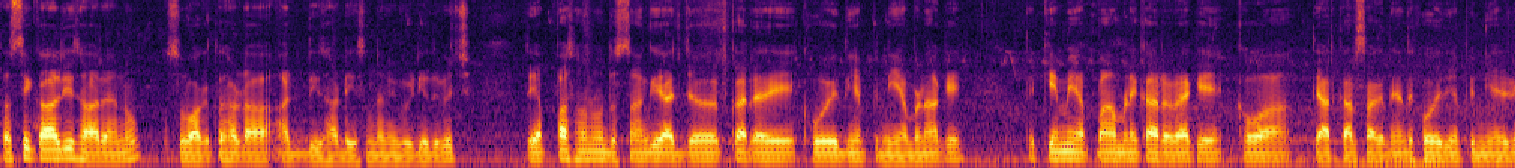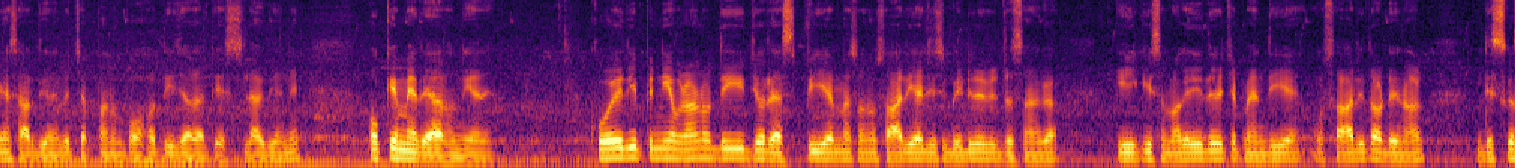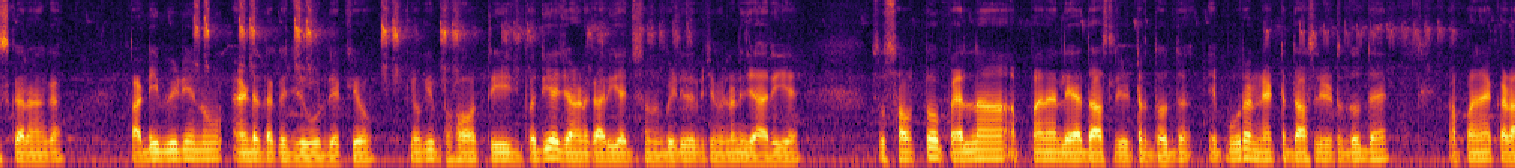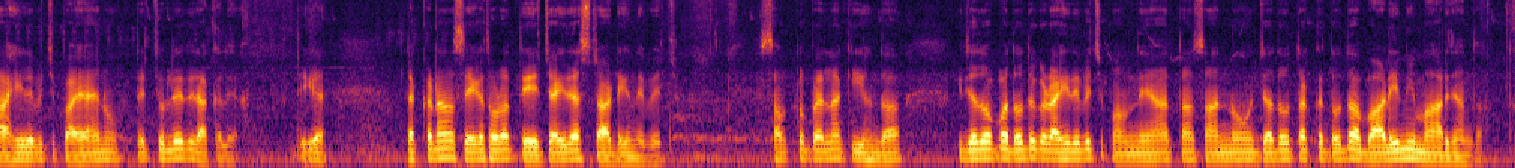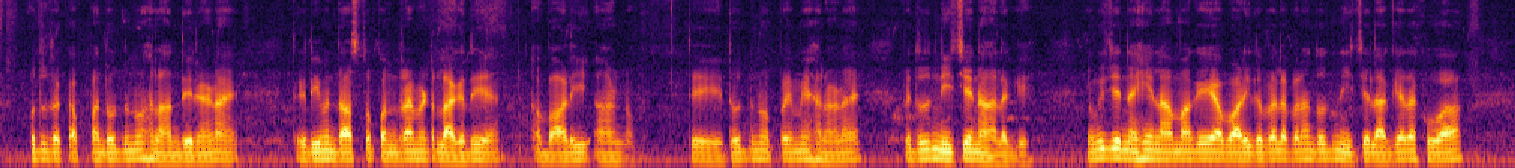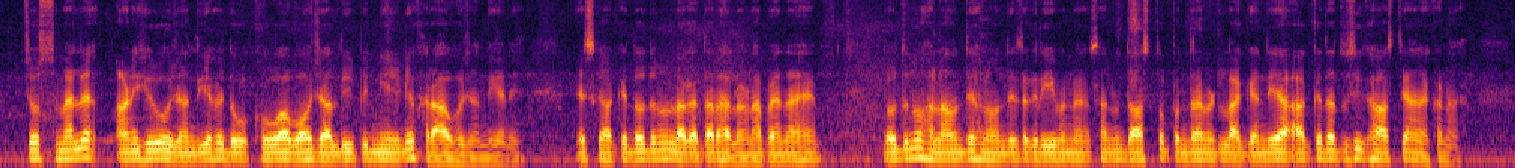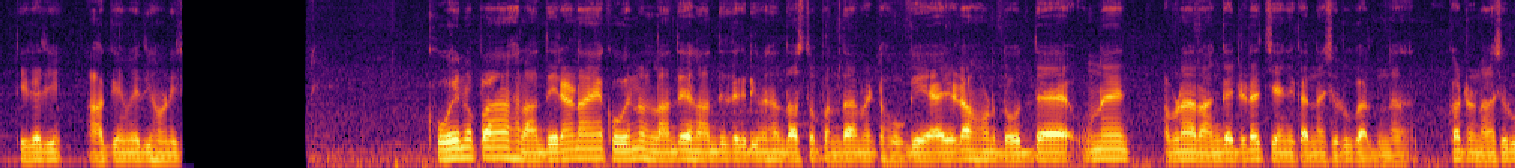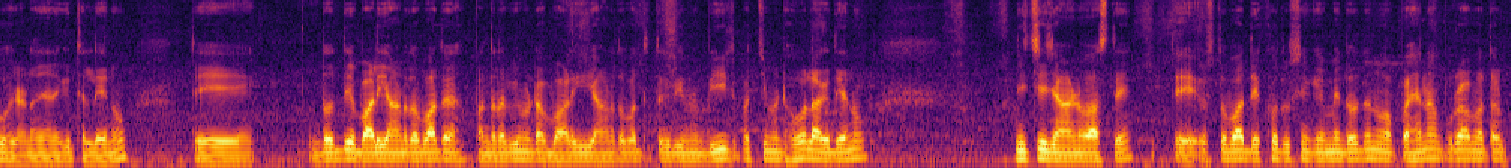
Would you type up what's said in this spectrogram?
ਸਤਿ ਸ਼੍ਰੀ ਅਕਾਲ ਜੀ ਸਾਰਿਆਂ ਨੂੰ। ਸਵਾਗਤ ਹੈ ਸਾਡਾ ਅੱਜ ਦੀ ਸਾਡੀ ਇਸ ਨਵੀਂ ਵੀਡੀਓ ਦੇ ਵਿੱਚ। ਤੇ ਆਪਾਂ ਤੁਹਾਨੂੰ ਦੱਸਾਂਗੇ ਅੱਜ ਘਰੇ ਖੋਏ ਦੀਆਂ ਪਿੰਨੀਆਂ ਬਣਾ ਕੇ ਤੇ ਕਿਵੇਂ ਆਪਾਂ ਆਪਣੇ ਘਰ ਰਹਿ ਕੇ ਖੋਆ ਤਿਆਰ ਕਰ ਸਕਦੇ ਹਾਂ ਤੇ ਖੋਏ ਦੀਆਂ ਪਿੰਨੀਆਂ ਜਿਹੜੀਆਂ ਸਰਦੀਆਂ ਦੇ ਵਿੱਚ ਆਪਾਂ ਨੂੰ ਬਹੁਤ ਹੀ ਜ਼ਿਆਦਾ ਟੇਸਟੀ ਲੱਗਦੀਆਂ ਨੇ, ਉਹ ਕਿਵੇਂ ਤਿਆਰ ਹੁੰਦੀਆਂ ਨੇ। ਖੋਏ ਦੀ ਪਿੰਨੀਆਂ ਬਣਾਉਣ ਦੀ ਜੋ ਰੈਸਪੀ ਹੈ, ਮੈਂ ਤੁਹਾਨੂੰ ਸਾਰੀ ਅੱਜ ਇਸ ਵੀਡੀਓ ਦੇ ਵਿੱਚ ਦੱਸਾਂਗਾ ਕੀ ਕੀ ਸਮੱਗਰੀ ਇਹਦੇ ਵਿੱਚ ਪੈਂਦੀ ਹੈ, ਉਹ ਸਾਰੀ ਤੁਹਾਡੇ ਨਾਲ ਡਿਸਕਸ ਕਰਾਂਗਾ। ਸਾਡੀ ਵੀਡੀਓ ਨੂੰ ਐਂਡ ਤੱਕ ਜ਼ਰੂਰ ਦੇਖਿਓ, ਕਿਉਂਕਿ ਬਹੁਤ ਹੀ ਵਧੀਆ ਜਾਣਕਾਰੀ ਅੱਜ ਤੁਹਾਨੂੰ ਵੀਡੀਓ ਦੇ ਵਿੱਚ ਮਿਲਣ ਜਾ ਰਹੀ ਹੈ। ਸੋ ਸਭ ਤੋਂ ਪਹਿਲਾਂ ਆਪਾਂ ਨੇ ਲਿਆ 10 ਲੀਟਰ ਦੁੱਧ, ਇਹ ਪੂਰਾ ਨੈਟ 10 ਲੀਟਰ ਦੁੱਧ ਹੈ। ਆਪਾਂ ਨੇ ਕੜਾਹੀ ਦੇ ਵਿੱਚ ਪਾਇਆ ਇਹਨੂੰ ਤੇ ਚੁੱਲ੍ਹੇ ਤੇ ਰੱਖ ਲਿਆ, ਠੀਕ ਹੈ। ਲੱਕੜਾਂ ਦਾ ਸੇਕ ਥੋੜਾ ਤੇਜ਼ ਚਾਹੀਦਾ ਸਟਾਰਟਿੰਗ ਦੇ ਵਿੱਚ। ਸਭ ਤੋਂ ਪਹਿਲਾਂ ਕੀ ਹੁੰਦਾ ਕਿ ਜਦੋਂ ਆਪਾਂ ਦੁੱਧ ਕੜਾਹੀ ਦੇ ਵਿੱਚ ਪਾਉਂਦੇ ਆ ਤਾਂ ਸਾਨੂੰ ਜਦੋਂ ਤੱਕ ਦੁੱਧ ਉਬਾਲੀ ਨਹੀਂ ਮਾਰ ਜਾਂਦਾ, ਉਦੋਂ ਤੱਕ ਆਪਾਂ ਦੁੱਧ ਨੂੰ ਹਿਲਾਉਂਦੇ ਰਹਿਣਾ ਹੈ। ਤਕਰੀਬਨ 10 ਤੋਂ 15 ਮਿੰਟ ਲੱਗਦੇ ਆ ਉਬਾਲੀ ਆਉਣ ਨੂੰ। ਤੇ ਦੁੱਧ ਨੂੰ ਆਪਾਂ ਇਵੇਂ ਹਿਲਾਉਣਾ ਹੈ ਵੀ ਦੁੱਧ ਨੀਚੇ ਨਾ ਲੱਗੇ। ਕਿਉਂਕਿ ਜੇ ਨਹੀਂ ਹਿਲਾਵਾਂਗੇ ਉਬਾਲੀ ਤੋਂ ਪਹਿਲਾਂ ਪਹਿਲਾਂ ਦੁੱਧ ਨੀਚੇ ਲੱਗ ਗਿਆ ਤਾਂ ਖੋਆ, ਜੋ ਸਮੈਲ ਆਣੀ ਸ਼ੁਰੂ ਹੋ ਜਾਂਦੀ ਹੈ, ਫਿਰ ਦੋ ਖੋਆ ਬਹੁਤ ਜਲਦੀ ਪਿੰਨੀਆਂ ਜਿਹੜੀਆਂ ਖਰਾਬ ਹੋ ਜਾਂਦੀਆਂ ਨੇ। ਇਸ ਕਰਕੇ ਦੁੱਧ ਨੂੰ ਲਗਾਤਾਰ ਹਿਲਾਉਣਾ ਪੈਂਦਾ ਹੈ। ਦੁੱਧ ਨੂੰ ਹਿਲਾਉਂਦੇ ਹਿਲਾਉਂਦੇ ਤਕਰੀਬਨ ਸਾਨੂੰ 10 ਤੋਂ 15 ਮਿੰਟ ਲੱਗ ਜਾਂਦੇ ਆ। ਅੱਗ ਦਾ ਤੁਸੀਂ ਖਾਸ ਧਿਆਨ ਰੱਖਣਾ। ਠੀਕ ਹੈ ਜੀ? ਅੱਗ ਐਵੇਂ ਦੀ ਹੋਣੀ ਖੋਏ ਨੂੰ ਆਪਾਂ ਹਿਲਾਉਂਦੇ ਰਹਿਣਾ ਹੈ। ਖੋਏ ਨੂੰ ਹਿਲਾਉਂਦੇ ਹਿਲਾਉਂਦੇ ਤਕਰੀਬਨ ਸਾਨੂੰ 10 ਤੋਂ 15 ਮਿੰਟ ਹੋ ਗਏ ਆ। ਜਿਹੜਾ ਹੁਣ ਦੁੱਧ ਹੈ, ਉਹਨੇ ਆਪਣਾ ਰੰਗ ਹੈ ਜਿਹੜਾ ਚੇਂਜ ਕਰਨਾ ਸ਼ੁਰੂ ਕਰ ਦਿੰਦਾ, ਘਟਣਾ ਸ਼ੁਰੂ ਹੋ ਜਾਣਾ ਯਾਨੀ ਕਿ ਥੱਲੇ ਨੂੰ ਤੇ ਦੁੱਧ ਦੀ ਉਬਾਲੀ ਆਉਣ ਤੋਂ ਬਾਅਦ 15-20 ਮਿੰਟ ਬਾਲੀ ਆਉਣ ਤੋਂ ਬਾਅਦ ਤਕਰੀਬਨ 20-25 ਮਿੰਟ ਹੋ ਲੱਗਦੇ ਇਹਨੂੰ ਨੀਚੇ ਜਾਣ ਵਾਸਤੇ ਤੇ ਉਸ ਤੋਂ ਬਾਅਦ ਦੇਖੋ ਤੁਸੀਂ ਕਿਵੇਂ ਦੁੱਧ ਨੂੰ ਆਪਾਂ ਹੈ ਨਾ ਪੂਰਾ ਮਤਲਬ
